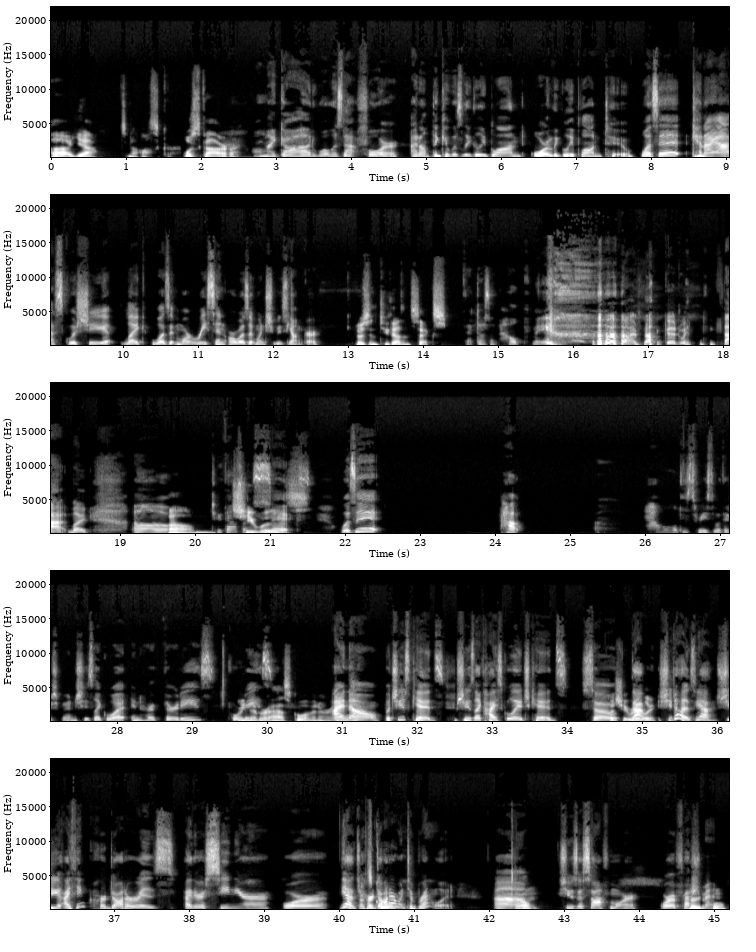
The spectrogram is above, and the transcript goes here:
Uh, yeah, it's an Oscar. Oscar. Oh my God! What was that for? I don't think it was Legally Blonde or Legally Blonde Two. Was it? Can I ask? Was she like? Was it more recent or was it when she was younger? It was in 2006. That doesn't help me. I'm not good with that. Like, oh, Um, 2006. she was. Was it how how old is Reese Witherspoon? She's like what in her thirties, forties. never ask a woman her age. I know, but she has kids. She's like high school age kids. So Does she that- really? she does, yeah. She I think her daughter is either a senior or yeah, That's her daughter cool. went to Brentwood. Um Oh. she was a sophomore or a Very freshman. cool.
